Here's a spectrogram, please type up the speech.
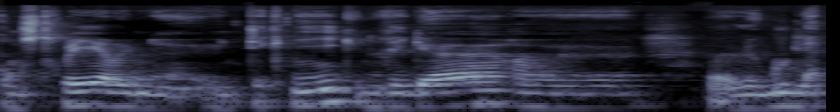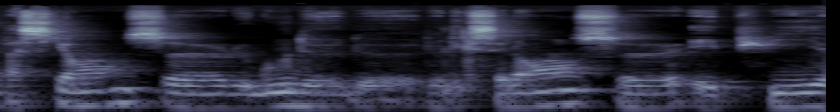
construire une, une, technique, une rigueur, euh, euh, le goût de la patience, le goût de, de, de l'excellence, et puis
